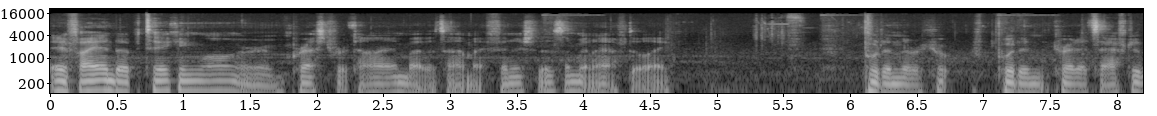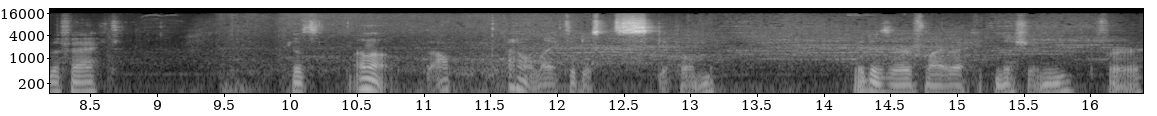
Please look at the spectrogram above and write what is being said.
if I end up taking long or impressed for time by the time I finish this, I'm gonna have to like put in the put in the credits after the fact because I don't I'll, I don't like to just skip them. They deserve my recognition for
